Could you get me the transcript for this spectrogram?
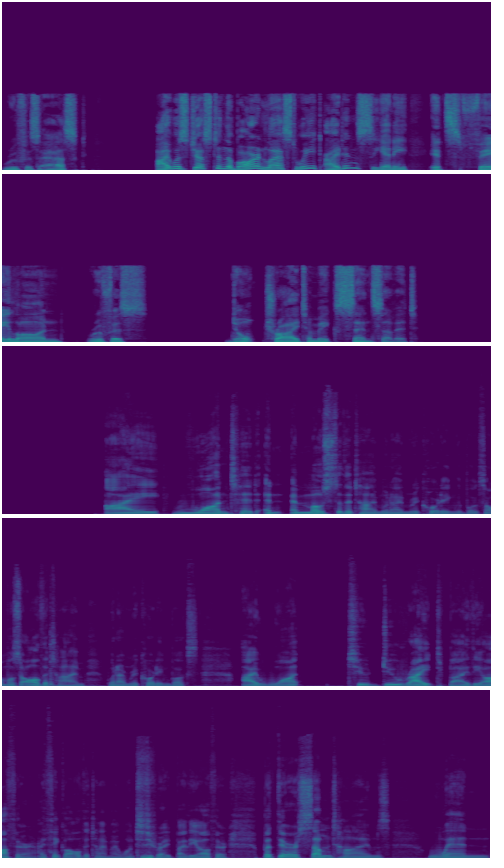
Rufus asked. I was just in the barn last week. I didn't see any. It's Feylawn, Rufus. Don't try to make sense of it. I wanted, and, and most of the time when I'm recording the books, almost all the time when I'm recording books, I want to do right by the author. I think all the time I want to do right by the author. But there are some times when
